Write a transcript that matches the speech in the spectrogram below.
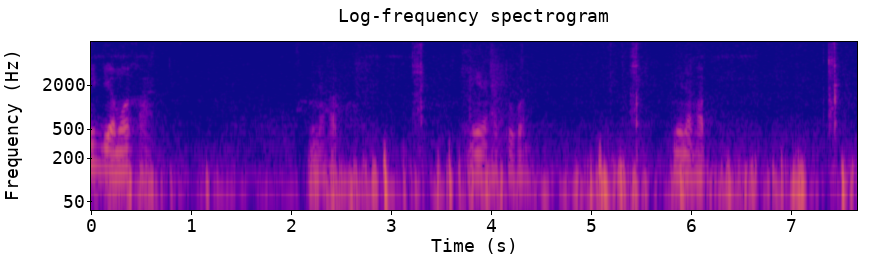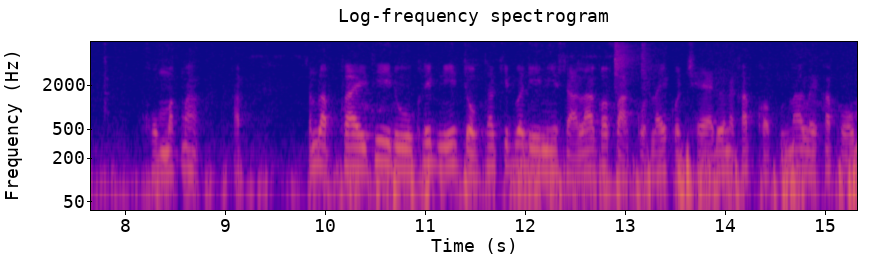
นิดเดียวมันก็ขาดนี่นะครับ นี่นะครับทุกคน นี่นะครับ คมมากๆ สำหรับใครที่ดูคลิปนี้จบถ้าคิดว่าดีมีสาระก็ฝากกดไลค์กดแชร์ด้วยนะครับ ขอบคุณมากเลยครับผม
